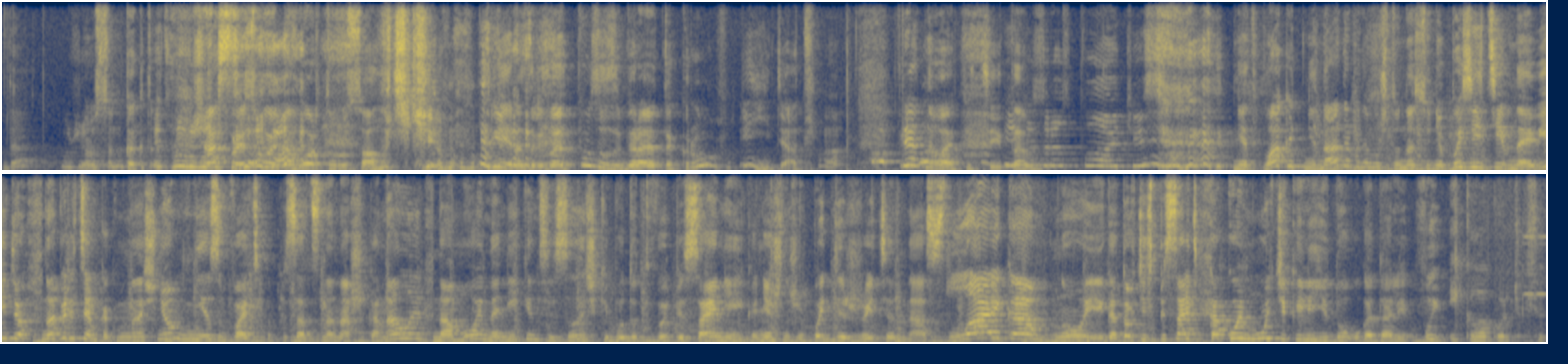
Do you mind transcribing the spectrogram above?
Да. Русал- как, Это ужасно. как происходит аборт у русалочки? Ей разрезают пузо, забирают икру и едят. Приятного Я аппетита. сейчас расплачусь. Нет, плакать не надо, потому что у нас сегодня позитивное видео. Но перед тем, как мы начнем, не забывайте подписаться на наши каналы, на мой, на Никин, все ссылочки будут в описании. И, конечно же, поддержите нас лайком. Ну и готовьтесь писать, какой мультик или еду угадали вы. И колокольчик все.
